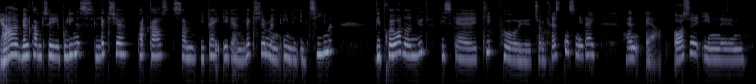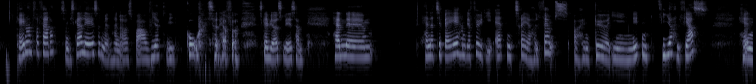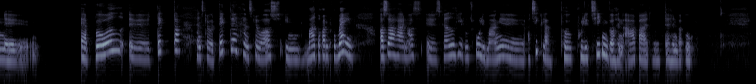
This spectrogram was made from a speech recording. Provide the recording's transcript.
Ja, velkommen til Bolines lektie podcast, som i dag ikke er en lektie, men egentlig en time. Vi prøver noget nyt. Vi skal kigge på øh, Tom Christensen i dag. Han er også en øh, kanonforfatter, som vi skal læse, men han er også bare virkelig god, så derfor skal vi også læse ham. Han, øh, han er tilbage, han bliver født i 1893, og han dør i 1974. Han øh, er både øh, digter, han skriver digte, han skriver også en meget berømt roman, og så har han også øh, skrevet helt utrolig mange øh, artikler på politikken, hvor han arbejdede, da han var ung.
